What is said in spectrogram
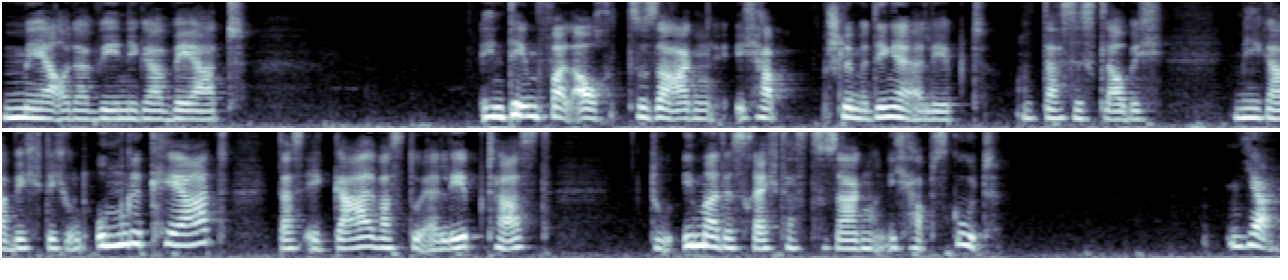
mehr oder weniger wert, in dem Fall auch zu sagen, ich habe schlimme Dinge erlebt. Und das ist, glaube ich, mega wichtig. Und umgekehrt, dass egal was du erlebt hast, du immer das Recht hast zu sagen, und ich hab's gut. Ja,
